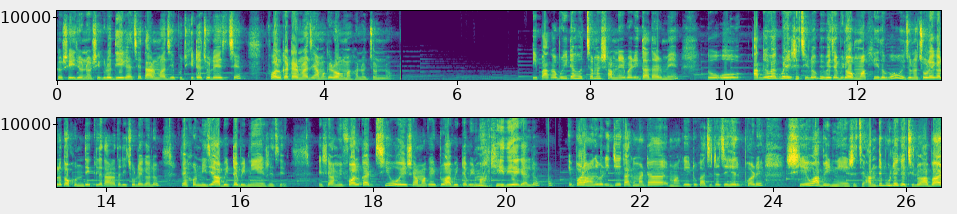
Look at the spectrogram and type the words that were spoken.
তো সেই জন্য সেগুলো দিয়ে গেছে। তার মাঝে পুচকিটা চলে এসছে, ফল কাটার মাঝে আমাকে রং মাখানোর জন্য। এই পাকা বুড়িটা হচ্ছে আমার সামনের বাড়ি দাদার মেয়ে। তো ও আগেও একবার এসেছিল ভেবেছে আমি রং মাখিয়ে দেবো, ওই জন্য চলে গেল, তখন দেখলে তাড়াতাড়ি চলে গেল। তো এখন নিজে আবির টাবির নিয়ে এসেছে। এসে আমি ফল কাটছি, ও এসে আমাকে একটু আবির টাবির মাখিয়ে দিয়ে গেল। এরপর আমাদের বাড়ির যে কাকিমাটা মাকে একটু কাজে টাজে হেল্প করে সেও আবির নিয়ে এসেছে আনতে ভুলে গেছিল আবার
